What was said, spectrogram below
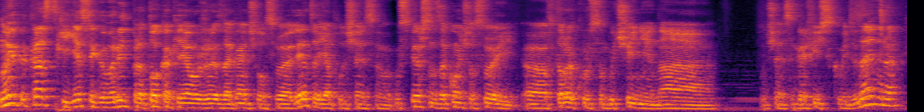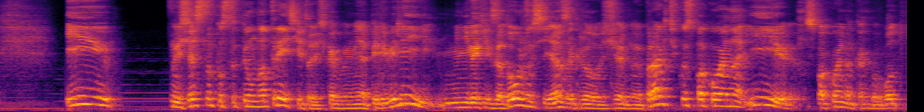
Ну и как раз таки, если говорить про то, как я уже заканчивал свое лето, я, получается, успешно закончил свой э, второй курс обучения на, получается, графического дизайнера. И, ну, естественно, поступил на третий, то есть, как бы меня перевели, никаких задолженностей, я закрыл очередную практику спокойно и спокойно, как бы, вот,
